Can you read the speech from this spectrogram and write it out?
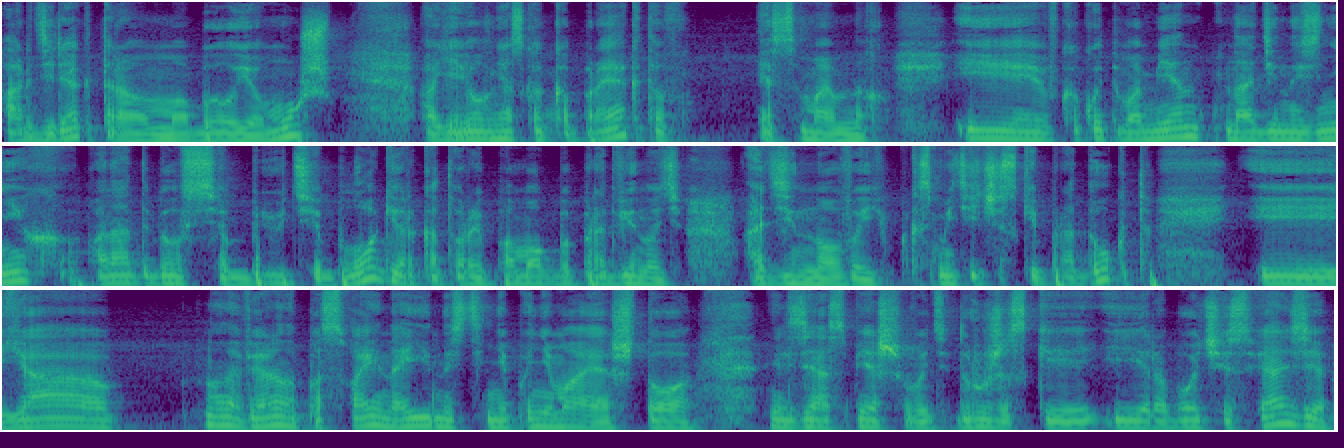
арт-директором был ее муж. А я вел несколько проектов, SMM-ных. И в какой-то момент на один из них понадобился бьюти-блогер, который помог бы продвинуть один новый косметический продукт. И я ну, наверное, по своей наивности, не понимая, что нельзя смешивать дружеские и рабочие связи,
